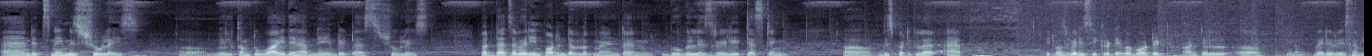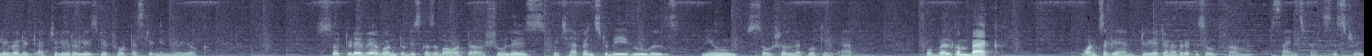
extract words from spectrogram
and its name is Shoelace. Uh, we'll come to why they have named it as Shoelace. But that's a very important development and Google is really testing uh, this particular app it was very secretive about it until uh, you know very recently when it actually released it for testing in New York. So today we are going to discuss about uh, Shoelace, which happens to be Google's new social networking app. So welcome back once again to yet another episode from Science Facts History.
